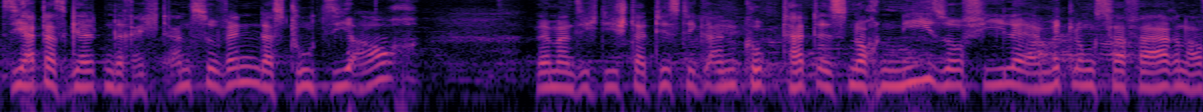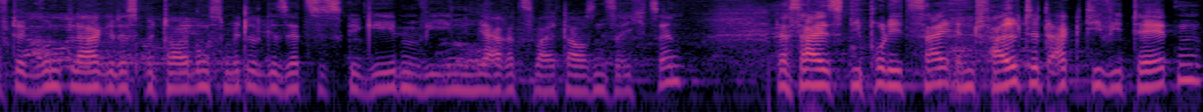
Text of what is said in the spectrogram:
Sie hat das geltende Recht anzuwenden, das tut sie auch. Wenn man sich die Statistik anguckt, hat es noch nie so viele Ermittlungsverfahren auf der Grundlage des Betäubungsmittelgesetzes gegeben wie im Jahre 2016. Das heißt, die Polizei entfaltet Aktivitäten.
